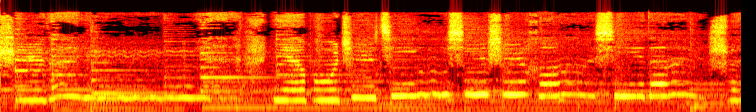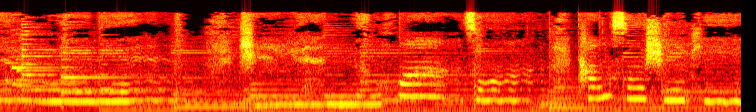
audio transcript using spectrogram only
时的语言，也不知今夕是何夕的水里，只愿能化作唐宋诗篇。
